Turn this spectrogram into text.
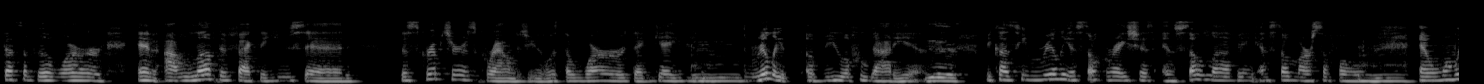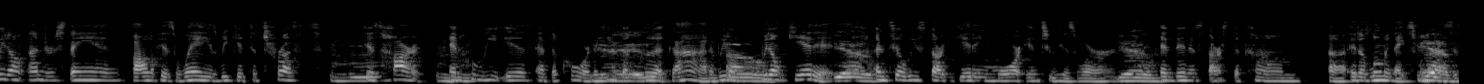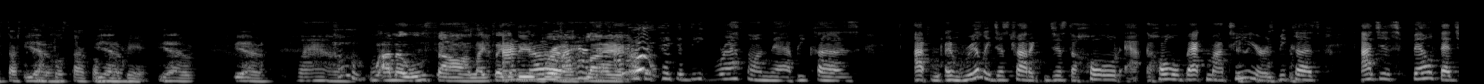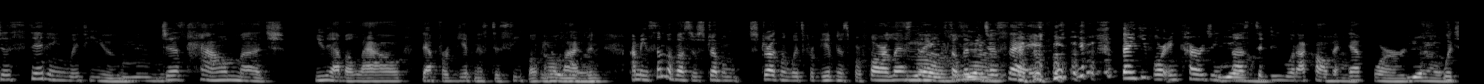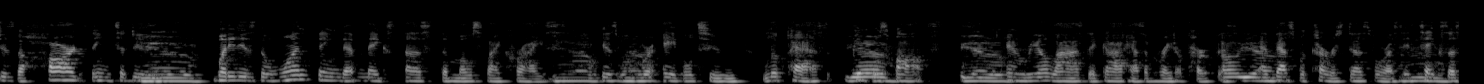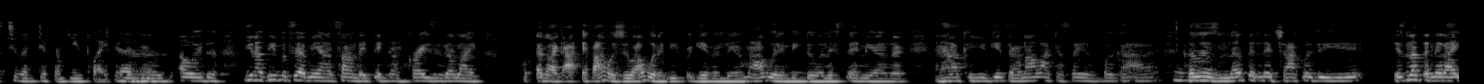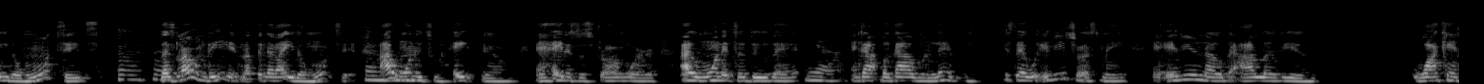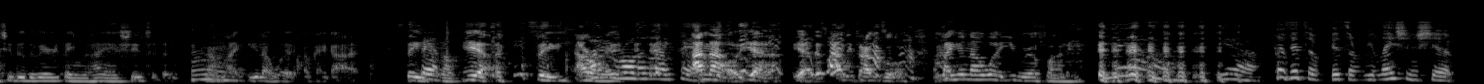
That's a good word. And I love the fact that you said the scriptures grounded you. It was the word that gave you Mhm. really a view of who God is. Yes. Because he really is so gracious and so loving and so merciful. Mhm. And when we don't understand all of his ways, we get to trust Mhm. his heart and Mhm. who he is at the core. That he's a good God. And we don't we Oh. don't get it Yeah. until we start getting more into his word. Yeah. And then it starts to come uh, it illuminates for Yeah, us. It starts to yeah, come full circle a little bit. Yeah. Yeah. Wow. I know we saw like take a I deep know. I breath. had, Like to, I had to take a deep breath on that because I and really just try to just to hold hold back my tears because I just felt that just sitting with you, Mhm. just how much you have allowed that forgiveness to seep over your Oh, life. yeah. And I mean, some of us are struggling struggling with forgiveness for far less Yeah, things. So let yeah. me just say, thank you for encouraging us to do what I call the F word, which is the hard thing to do. But it is the one thing that makes us the most like Christ is when we're able to look past people's faults Yeah. and realize that God has a greater purpose. Oh yeah. And that's what courage does for us. It takes us to a different viewpoint, It doesn't it? does. Oh, it does. You know, people tell me all the time they think I'm crazy. They're like, like I, if I was you, I wouldn't be forgiving them. I wouldn't be doing this that, and the other. And how can you get there? And all I can say is, but God, because Yeah. there's nothing that chocolate did. It's nothing that I even wanted. Mhm. That's long did. It's nothing that I even wanted. I Mhm. wanted to hate them, and hate is a strong word. I wanted to do that, Yeah. and God, but God wouldn't let me. He said, "Well, if you trust me, and if you know that I love you, why can't you do the very thing that I asked you to do? And I'm Mm. like, you know what? Okay, God. See, Settle. yeah, see, I Why read. rolling like that? I know, yeah, yeah. That's why I be talking to him. I'm like, you know what? You real funny. Yeah. yeah because it's a it's a relationship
